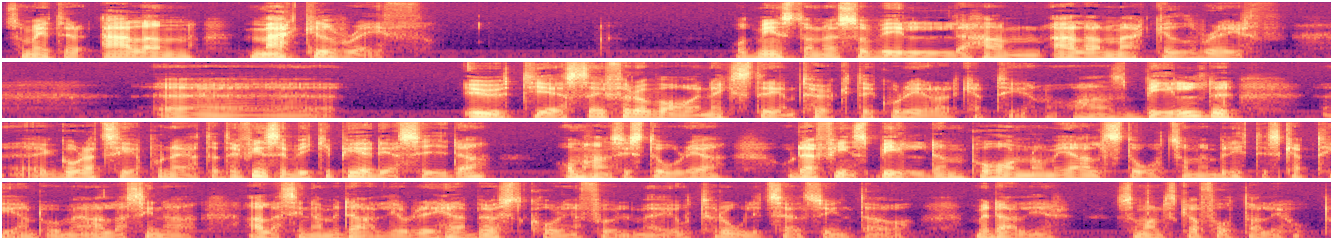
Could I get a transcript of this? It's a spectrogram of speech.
som heter Alan McIlraith. Åtminstone så vill han, Alan McIlraith, eh, utge sig för att vara en extremt högt dekorerad kapten. Och hans bild eh, går att se på nätet. Det finns en Wikipedia-sida om hans historia. Och där finns bilden på honom i all ståt som en brittisk kapten då med alla sina, alla sina medaljer. Och det är hela bröstkorgen full med otroligt sällsynta medaljer som han ska ha fått allihop.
